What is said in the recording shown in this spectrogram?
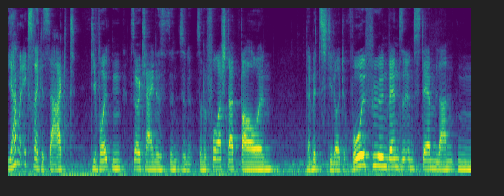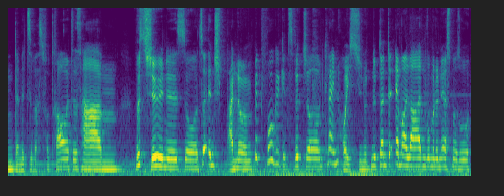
Die haben extra gesagt, die wollten so ein kleines, so, eine, so eine Vorstadt bauen, damit sich die Leute wohlfühlen, wenn sie im STEM landen, damit sie was Vertrautes haben, was Schönes, so zur Entspannung, mit Vogelgezwitscher und kleinen Häuschen und eine Tante Emma-Laden, wo man dann erstmal so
